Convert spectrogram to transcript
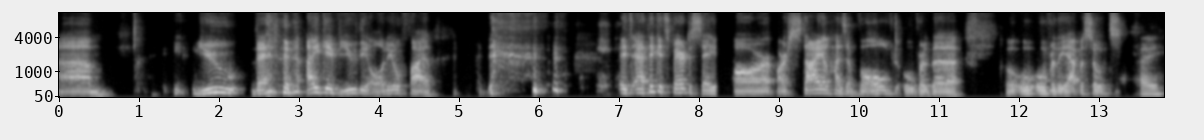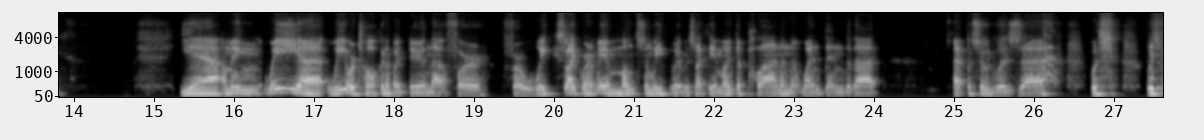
Um, you then I give you the audio file. it's, I think it's fair to say our our style has evolved over the over the episodes. I yeah, I mean we uh we were talking about doing that for for weeks, like weren't we? And months, and we it was like the amount of planning that went into that episode was uh was was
